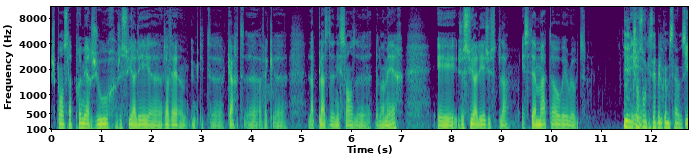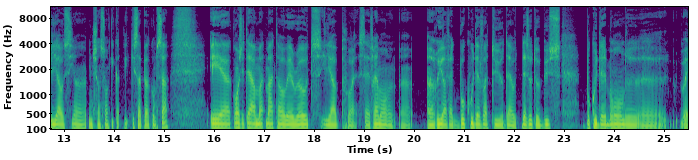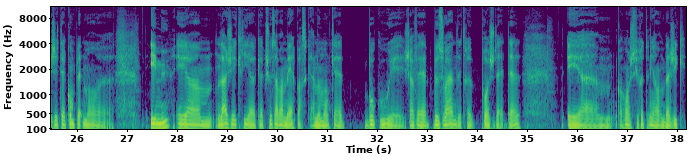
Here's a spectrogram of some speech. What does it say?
je pense la première jour, je suis allé, euh, j'avais un- une petite euh, carte euh, avec la place de naissance de, de ma mère, et je suis allé juste là, et c'était Mataway Road. Il y a une Et chanson qui s'appelle comme ça aussi. Il y a aussi un- une chanson qui, qui s'appelle comme ça. Et euh, quand j'étais à Ma- Mataway Road, il y a, ouais, c'est vraiment un, un rue avec beaucoup de voitures, des, au- des autobus, beaucoup de monde. euh, ouais, j'étais complètement euh, ému. Et euh, là, j'ai écrit quelque chose à ma mère parce qu'elle me manquait beaucoup et j'avais besoin d'être proche d'e- d'elle. Et quand, quand je suis retourné en Belgique,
